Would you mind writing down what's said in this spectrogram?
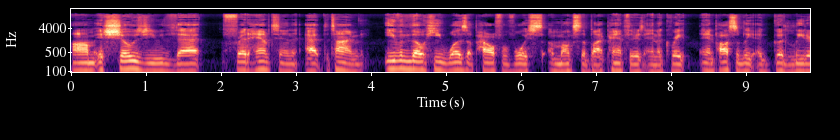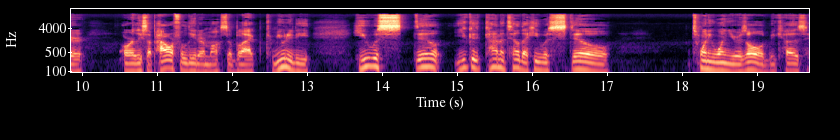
um, it shows you that Fred Hampton at the time, even though he was a powerful voice amongst the Black Panthers and a great and possibly a good leader, or at least a powerful leader amongst the Black community, he was still. You could kind of tell that he was still 21 years old because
